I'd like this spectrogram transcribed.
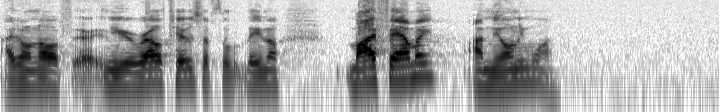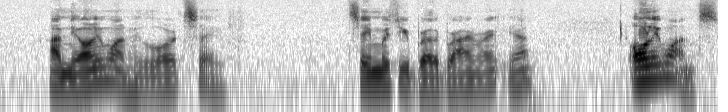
I don't know if any of your relatives, if they know. My family, I'm the only one. I'm the only one who the Lord saved. Same with you, Brother Brian, right? Yeah? Only ones.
